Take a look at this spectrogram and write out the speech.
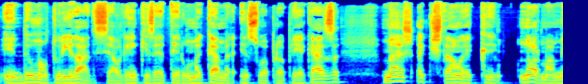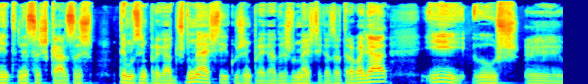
de uma autoridade se alguém quiser ter uma câmara em sua própria casa, mas a questão é que normalmente nessas casas temos empregados domésticos, empregadas domésticas a trabalhar e os eh,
